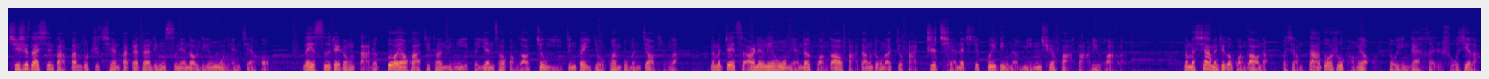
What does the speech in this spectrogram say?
其实，在新法颁布之前，大概在零四年到零五年前后，类似这种打着多元化集团名义的烟草广告就已经被有关部门叫停了。那么这次二零零五年的广告法当中呢，就把之前的这些规定呢明确化、法律化了。那么下面这个广告呢，我想大多数朋友都应该很熟悉了。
